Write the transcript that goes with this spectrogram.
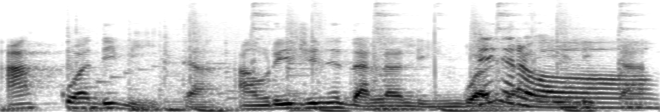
acqua di vita, ha origine dalla lingua gaelica.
